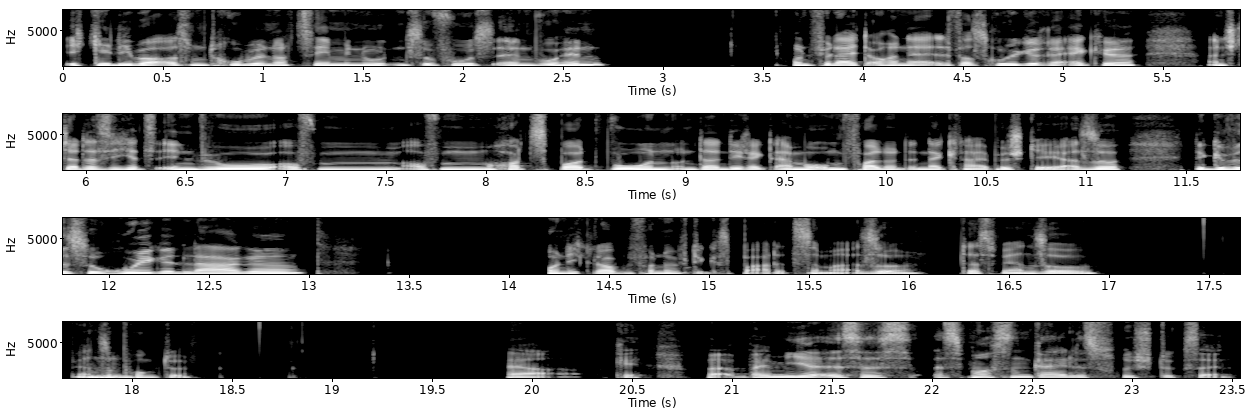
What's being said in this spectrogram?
ich gehe lieber aus dem Trubel noch zehn Minuten zu Fuß irgendwo hin und vielleicht auch in eine etwas ruhigere Ecke, anstatt dass ich jetzt irgendwo auf dem, auf dem Hotspot wohne und dann direkt einmal umfall und in der Kneipe stehe. Also eine gewisse ruhige Lage und ich glaube ein vernünftiges Badezimmer. Also das wären so, wären mhm. so Punkte. Ja, okay. Bei, bei, mir ist es, es muss ein geiles Frühstück sein.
